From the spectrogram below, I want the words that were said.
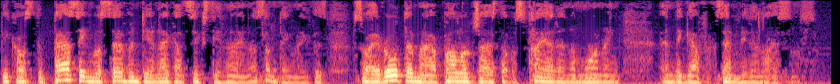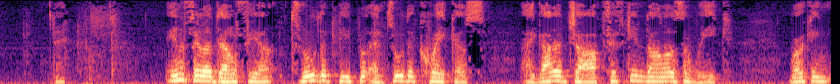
because the passing was 70 and I got 69 or something like this. So I wrote them, I apologized, I was tired in the morning, and they sent me the license. In Philadelphia, through the people and through the Quakers, I got a job, $15 a week, working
